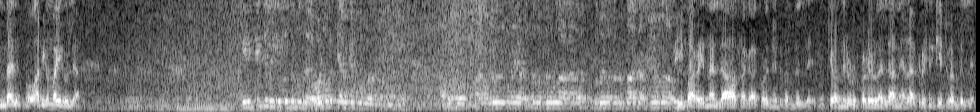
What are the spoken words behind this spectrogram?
എന്തായാലും ഇപ്പോൾ അധികം വൈകില്ല. ഈ പറയുന്ന എല്ലാ സഖാക്കളും എനിക്ക് ബന്ധമില്ലേ? മുഖ്യമന്ത്രി ഉൾപ്പെടെയുള്ള എല്ലാ നേതാക്കളും എനിക്ക് ബന്ധമില്ലേ?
